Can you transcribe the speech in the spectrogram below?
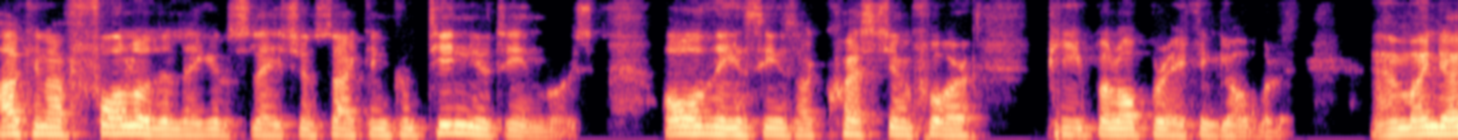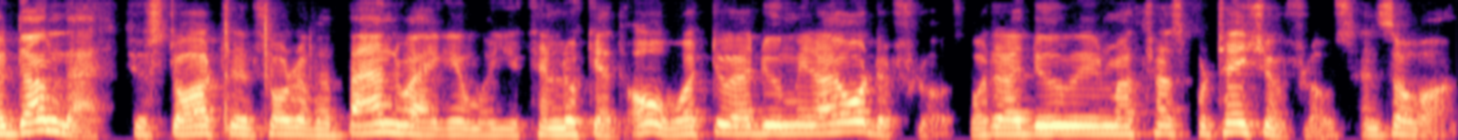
How can I follow the legislation so I can continue to invoice? All these things are question for people operating globally. And when you have done that, you start a sort of a bandwagon where you can look at, "Oh, what do I do with my order flows? What do I do with my transportation flows?" And so on.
